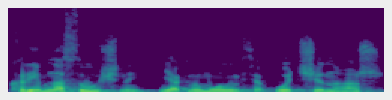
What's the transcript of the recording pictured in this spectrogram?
Хліб насущний, як ми молимося, Отче наш,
